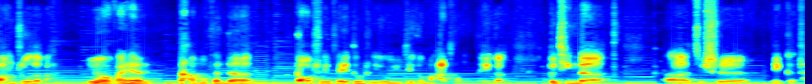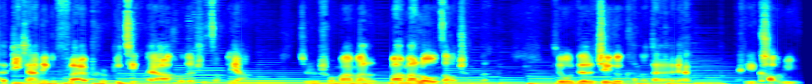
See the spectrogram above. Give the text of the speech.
帮助的吧，因为我发现大部分的高水费都是由于这个马桶那个不停的，呃，就是那个它底下那个 flapper 不紧了呀，或者是怎么样，就是说慢慢慢慢漏造成的。所以我觉得这个可能大家可以考虑。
